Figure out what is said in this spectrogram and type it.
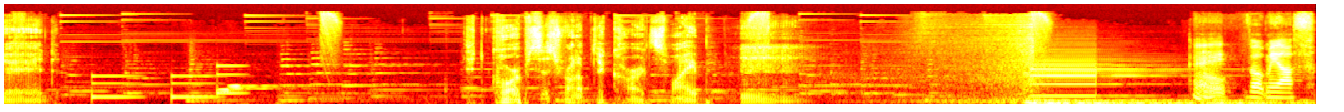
Did. Did Corpse just run up to card swipe? Hmm. Okay, Oh. vote me off.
